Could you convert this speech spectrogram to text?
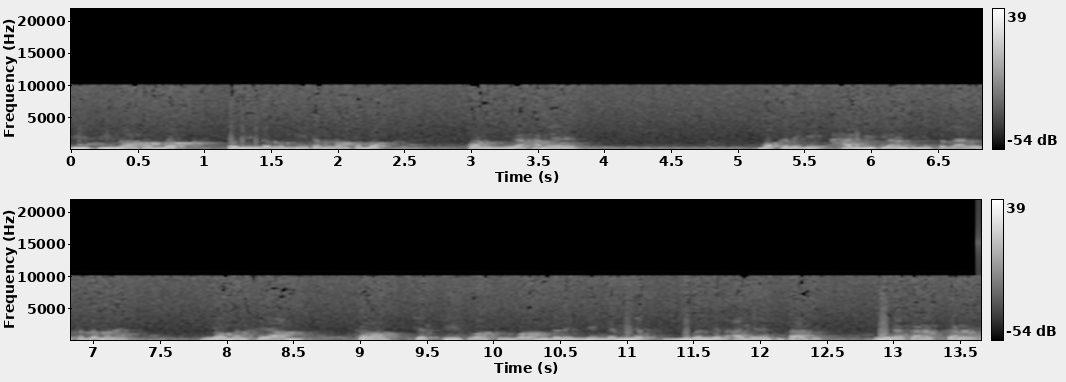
tiis yi noo ko bokk te li nga bëgg itam noo ko bokk kon bi nga xamee ne bokk na ci hadis yonente bi sallallahu alayhi wa sallam ne yowmal xiyaam keroog ca tiis wa suñu borom dana jéggal ñëpp dugal leen àjjana ci saasi ñu ne kan ak kana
